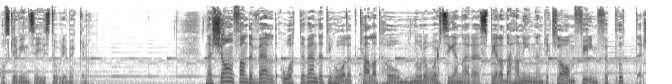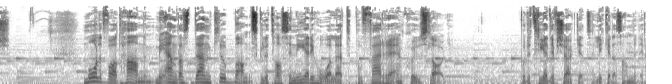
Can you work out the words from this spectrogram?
och skrev in sig i historieböckerna. När Jean van der Velde återvände till hålet kallat Home några år senare spelade han in en reklamfilm för Putters. Målet var att han, med endast den klubban, skulle ta sig ner i hålet på färre än sju slag. På det tredje försöket lyckades han med det.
